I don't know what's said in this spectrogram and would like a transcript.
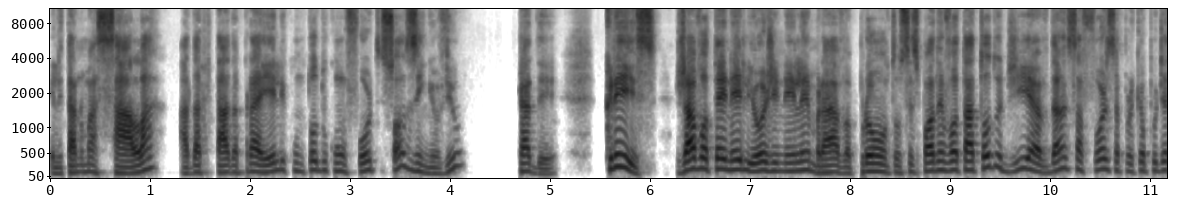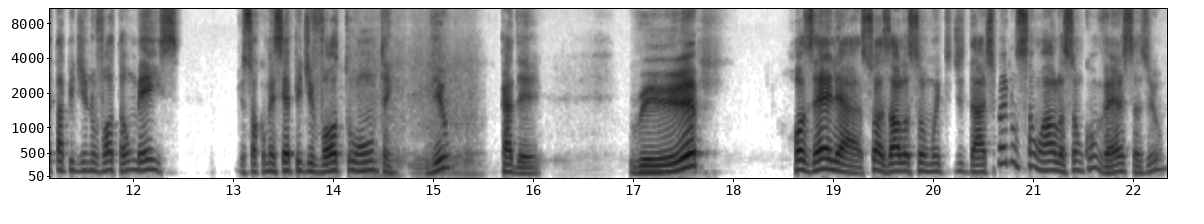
Ele está numa sala adaptada para ele, com todo o conforto e sozinho, viu? Cadê? Cris, já votei nele hoje e nem lembrava. Pronto, vocês podem votar todo dia, dá essa força, porque eu podia estar tá pedindo voto há um mês. Eu só comecei a pedir voto ontem, viu? Cadê? Rosélia, suas aulas são muito didáticas, mas não são aulas, são conversas, viu?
